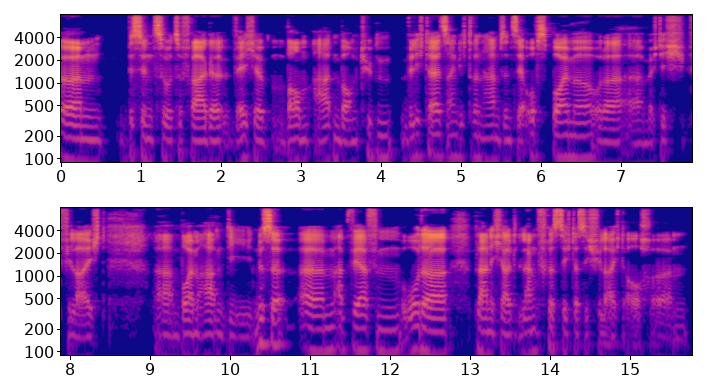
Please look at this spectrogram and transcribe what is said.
ähm, bis hin zu, zur Frage, welche Baumarten, Baumtypen will ich da jetzt eigentlich drin haben? Sind es ja Obstbäume oder äh, möchte ich vielleicht äh, Bäume haben, die Nüsse ähm, abwerfen oder plane ich halt langfristig, dass ich vielleicht auch ähm,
